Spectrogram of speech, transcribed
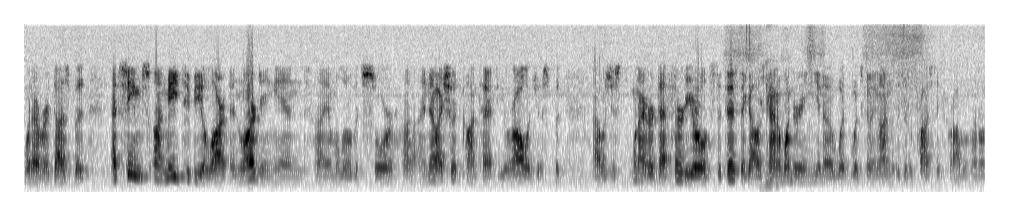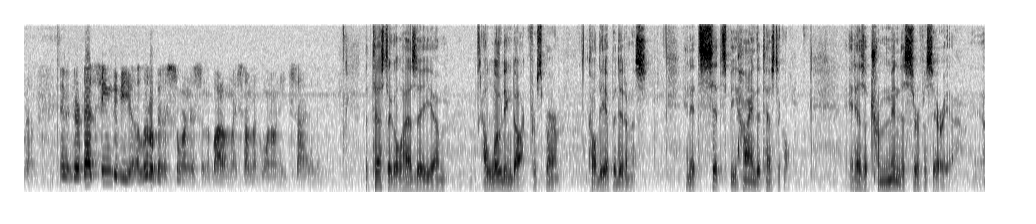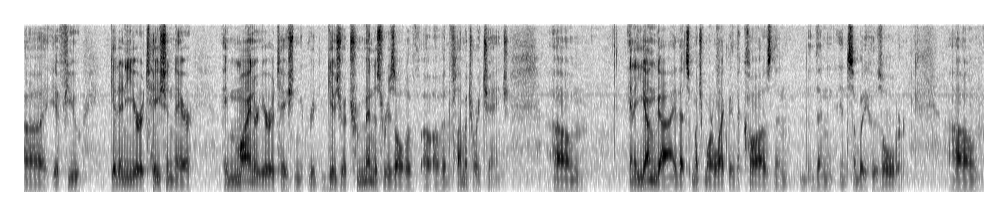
whatever it does, but that seems on me to be alar- enlarging, and I am a little bit sore. I know I should contact a urologist, but I was just when I heard that 30-year-old statistic, I was kind of wondering, you know, what what's going on? Is it a prostate problem? I don't know. And there does seem to be a little bit of soreness in the bottom of my stomach, one on each side of it. The testicle has a, um, a loading dock for sperm called the epididymis, and it sits behind the testicle. It has a tremendous surface area. Uh, if you get any irritation there, a minor irritation gives you a tremendous result of, of inflammatory change. Um, in a young guy, that's much more likely the cause than, than in somebody who's older. Um,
